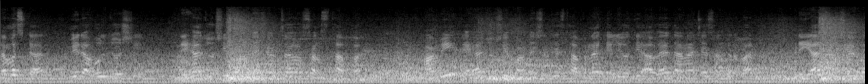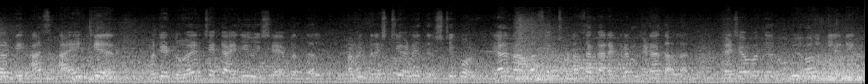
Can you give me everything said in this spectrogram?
नमस्कार मी राहुल जोशी नेहा जोशी फाउंडेशनचा संस्थापक. आम्ही नेहा जोशी फाउंडेशनची स्थापना केली होती अवयदानाच्या संदर्भात. आणि याच विषयावरती आज आय केअर म्हणजे डोळ्यांच्या काळजी विषयाबद्दल आम्ही दृष्टी आणि दृष्टिकोन या नावाचा एक छोटासा कार्यक्रम घेण्यात आला. त्याच्यामध्ये Ruby Hall clinic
